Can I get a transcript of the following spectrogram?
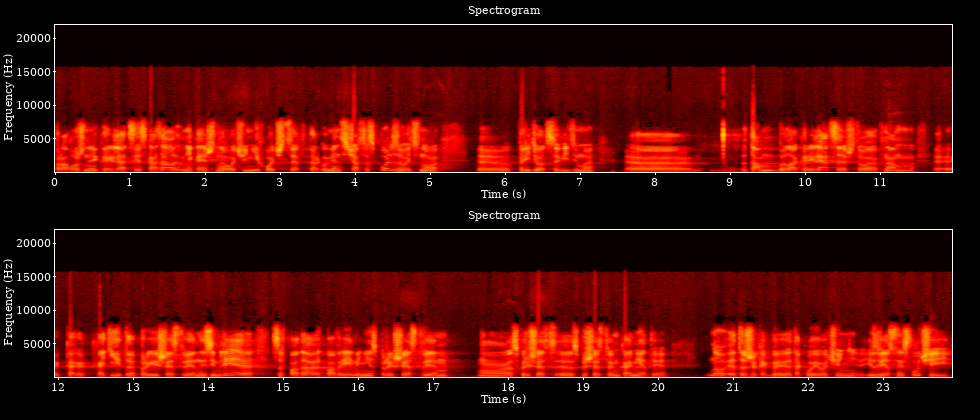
про ложные корреляции сказал. Мне, конечно, очень не хочется этот аргумент сейчас использовать, но э, придется, видимо. Э, там была корреляция, что к нам э, какие-то происшествия на Земле совпадают по времени с происшествием, э, с, пришеств, э, с пришествием кометы. Ну, это же как бы такой очень известный случай.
